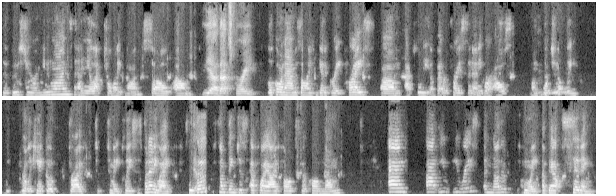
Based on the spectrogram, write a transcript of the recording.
the boost your immune ones and the electrolyte ones. So um, yeah that's great look on Amazon. You can get a great price. Um, actually, a better price than anywhere else. Unfortunately, we really can't go drive to too many places. But anyway, so Yeah. those are something just FYI, folks. They're called Num. And uh, you you raised another point about sitting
